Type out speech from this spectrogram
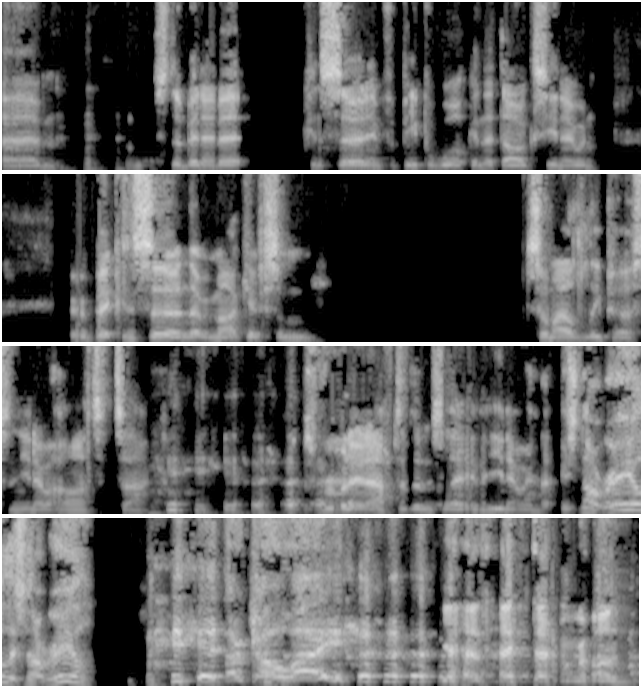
um, must have been a bit concerning for people walking the dogs, you know. And we were a bit concerned that we might give some some elderly person, you know, a heart attack. Just running after them, saying, you know, it's not real, it's not real. yeah, don't go away. yeah, don't run.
